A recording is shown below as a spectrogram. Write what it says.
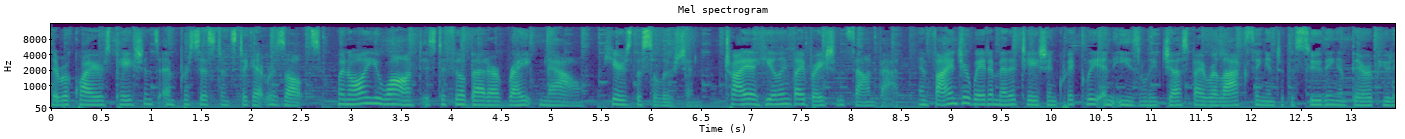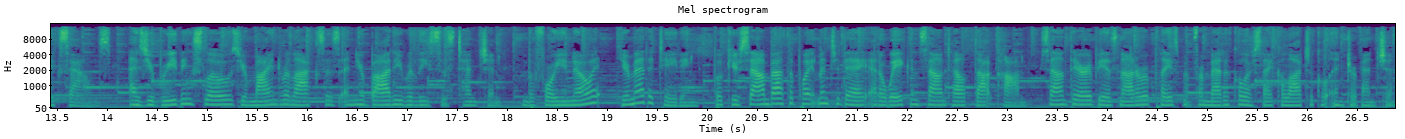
that requires patience and persistence to get results when all you want is to feel better right now. Here's the solution try a healing vibration sound bath and find your way to meditation quickly and easily just by relaxing into the soothing and therapeutic sounds. As your breathing slows, your mind relaxes, and your body releases tension. And before you know it, you're meditating. Book your sound bath appointment today at awakensoundhealth.com. Sound therapy is not a replacement for medical or psychological intervention.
